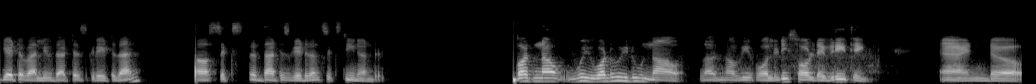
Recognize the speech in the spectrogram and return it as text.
get a value that is greater than uh, six that is greater than 1600 but now we, what do we do now? Now, we've already solved everything. And uh,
